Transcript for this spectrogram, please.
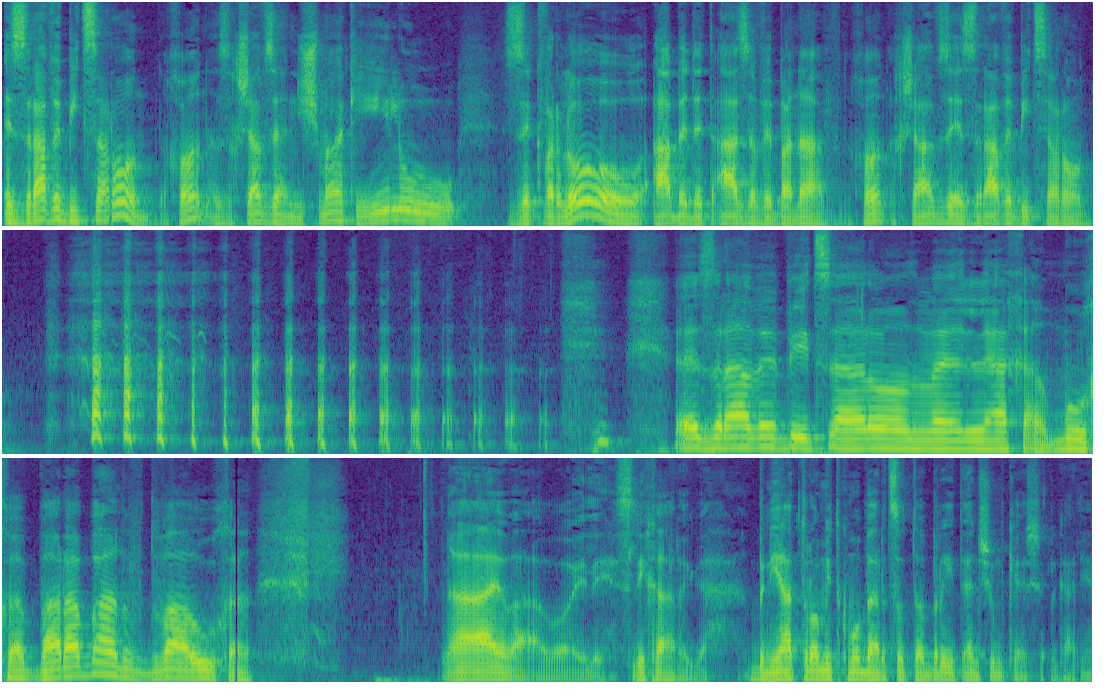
עזרא וביצרון, נכון? אז עכשיו זה נשמע כאילו, זה כבר לא עבד את עזה ובניו, נכון? עכשיו זה עזרא וביצרון. עזרא וביצרון ולחמוך ברבן ודבעוך. איי ואבוי לי, סליחה רגע. בנייה טרומית כמו בארצות הברית, אין שום קשר, גלי,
